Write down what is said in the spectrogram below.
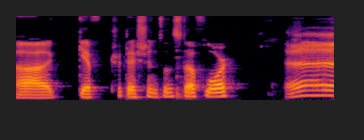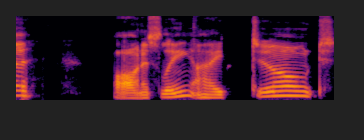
uh, gift traditions and stuff, Lore? Uh, honestly, I don't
